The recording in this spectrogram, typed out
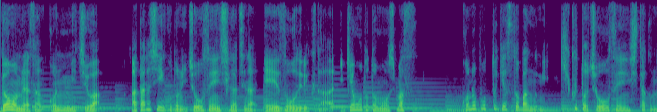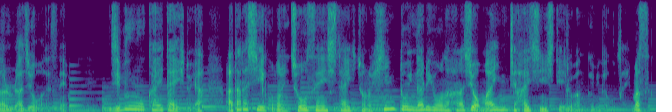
どうも皆さん、こんにちは。新しいことに挑戦しがちな映像ディレクター、池本と申します。このポッドキャスト番組、聞くと挑戦したくなるラジオはですね、自分を変えたい人や新しいことに挑戦したい人のヒントになるような話を毎日配信している番組でございます。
